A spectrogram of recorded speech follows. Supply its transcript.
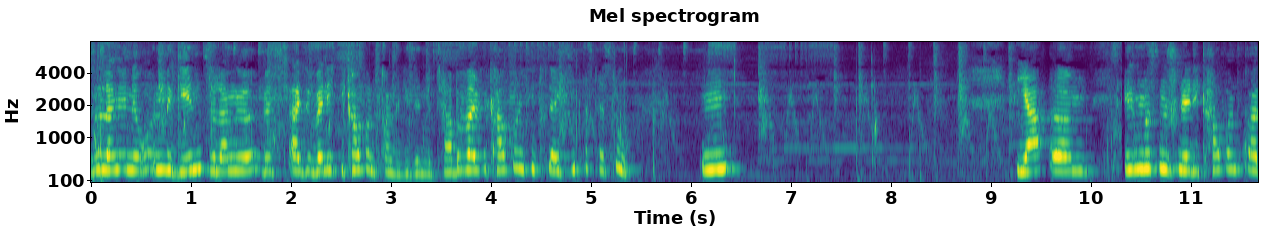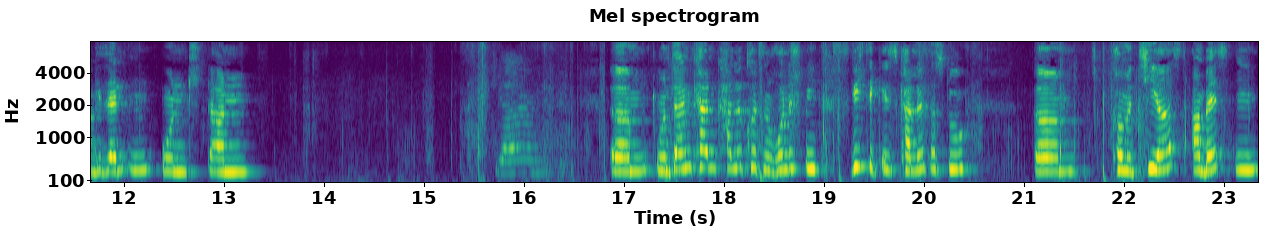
so lange in der Runde gehen, solange bis, also wenn ich die Kaufanfrage gesendet habe, weil wir kaufen uns jetzt gleich super als du. Mhm. Ja, ähm, ich muss nur schnell die Kaufanfrage senden und dann, Ja, ähm, und dann kann Kalle kurz eine Runde spielen. Wichtig ist, Kalle, dass du, ähm, kommentierst. Am besten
